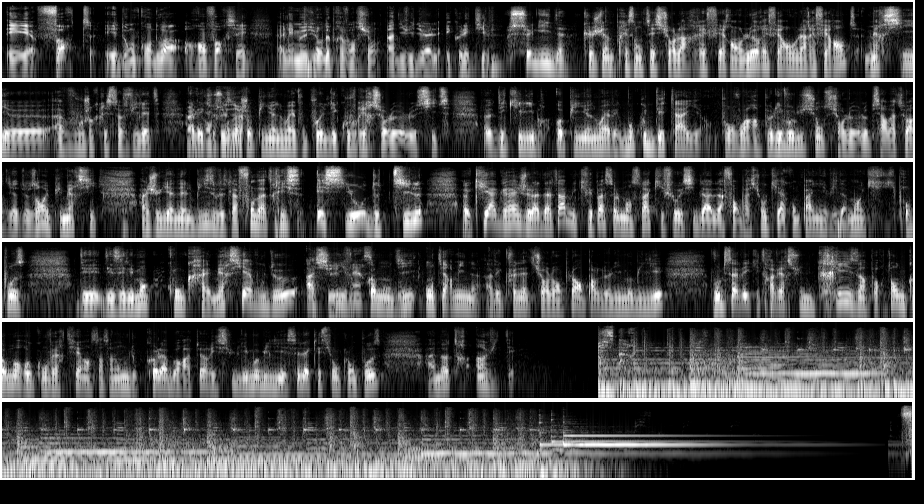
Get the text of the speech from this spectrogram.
est forte et donc on doit renforcer les mesures de prévention individuelle et collective. Ce guide que je viens de présenter sur la référent, le référent ou la référente, Merci euh, à vous, Jean-Christophe Villette, avec, ce sondage Opinionway. Vous pouvez le découvrir sur le, site euh, d'équilibre Opinionway avec beaucoup de détails pour voir un peu l'évolution sur l'Observatoire d'il y a deux ans. Et puis merci à Juliane Elbis, vous êtes la fondatrice SEO de TIL, euh, qui agrège de la data, mais qui ne fait pas seulement cela, qui fait aussi de la, formation, qui accompagne évidemment et qui, propose des, éléments concrets. Merci à vous deux. À suivre, comme on dit. On termine avec Fenêtre sur l'emploi. On parle de l'immobilier. Vous le savez, qui traverse une crise importante. Comment reconvertir un certain nombre de collaborateurs issus de l'immobilier C'est la question que l'on pose à notre invité.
